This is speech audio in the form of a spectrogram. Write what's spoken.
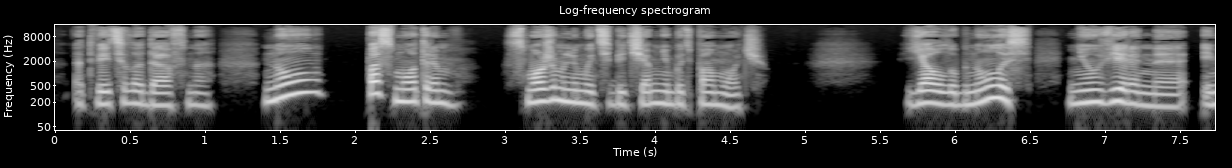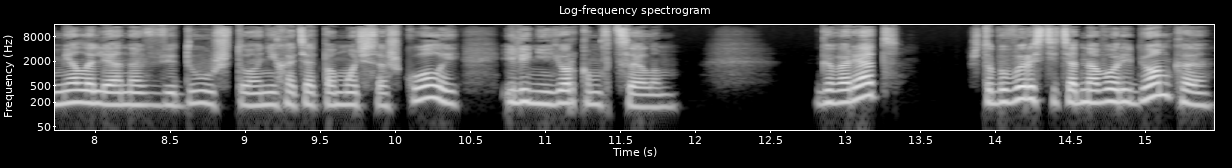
— ответила Дафна. «Ну, посмотрим, сможем ли мы тебе чем-нибудь помочь». Я улыбнулась, неуверенная, имела ли она в виду, что они хотят помочь со школой или Нью-Йорком в целом. Говорят, чтобы вырастить одного ребенка,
